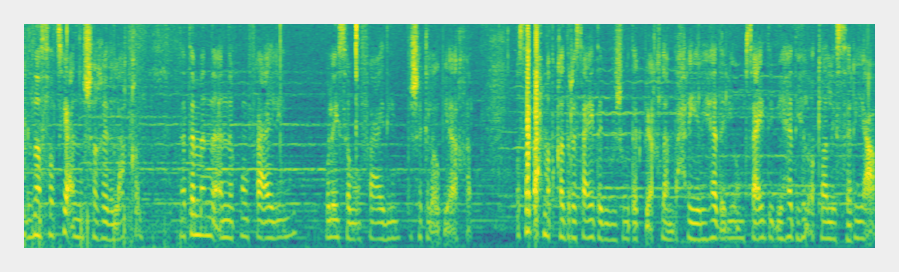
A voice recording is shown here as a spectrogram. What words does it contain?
لنستطيع أن نشغل العقل. نتمنى أن نكون فاعلين وليس منفعلين بشكل أو بآخر. أستاذ أحمد قدر سعيدة بوجودك بأقلام بحرية لهذا اليوم سعيدة بهذه الأطلال السريعة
